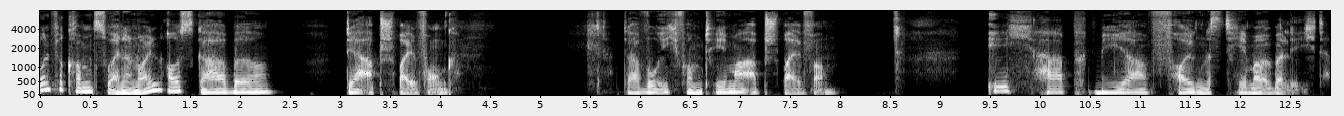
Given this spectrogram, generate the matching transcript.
Und willkommen zu einer neuen Ausgabe der Abschweifung. Da, wo ich vom Thema abschweife. Ich habe mir folgendes Thema überlegt.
